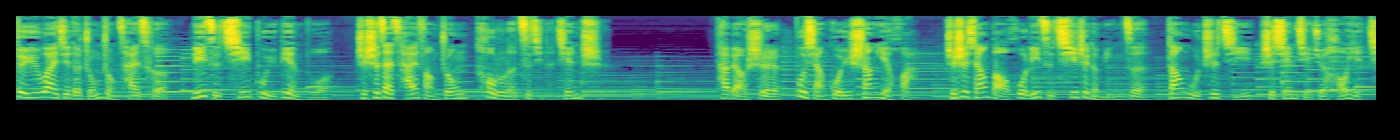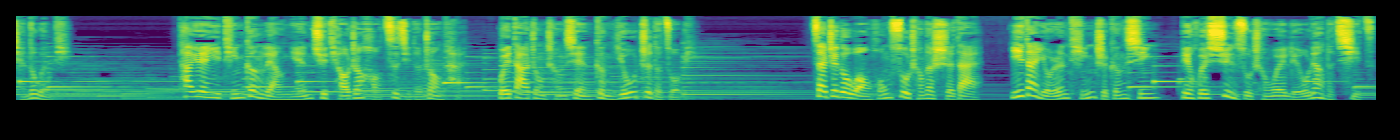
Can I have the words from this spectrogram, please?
对于外界的种种猜测，李子柒不予辩驳，只是在采访中透露了自己的坚持。他表示不想过于商业化，只是想保护李子柒这个名字。当务之急是先解决好眼前的问题。他愿意停更两年，去调整好自己的状态，为大众呈现更优质的作品。在这个网红速成的时代，一旦有人停止更新，便会迅速成为流量的弃子。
